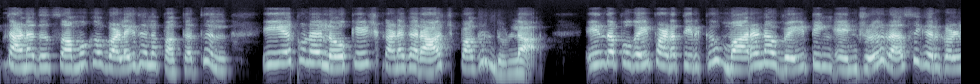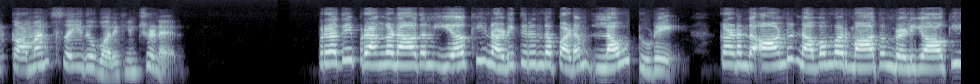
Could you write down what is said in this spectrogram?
தனது சமூக வலைதள பக்கத்தில் இயக்குனர் லோகேஷ் கனகராஜ் பகிர்ந்துள்ளார். இந்த புகைப்படத்திற்கு மரண வெயிட்டிங் என்று ரசிகர்கள் கமெண்ட் செய்து வருகின்றனர். பிரதீப் ரங்கநாதன் இயக்கி நடித்திருந்த படம் லவ் டுடே. கடந்த ஆண்டு நவம்பர் மாதம் வெளியாகி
